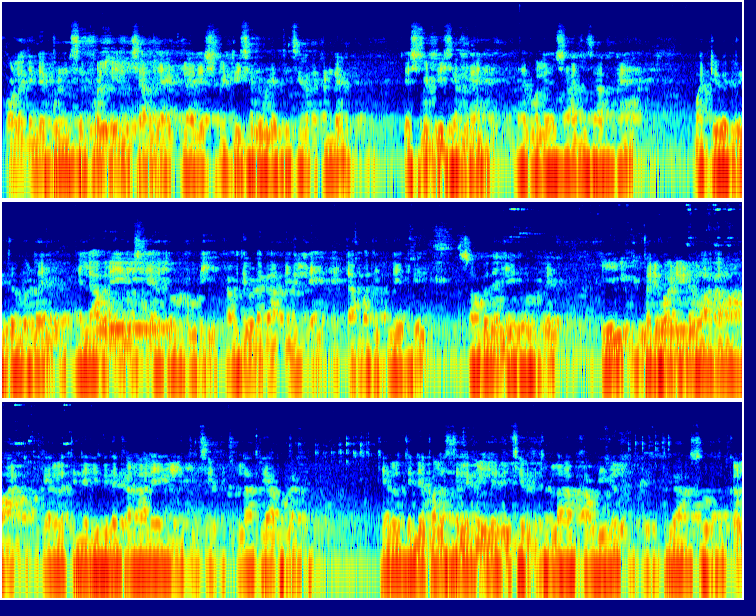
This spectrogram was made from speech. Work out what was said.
കോളേജിന്റെ പ്രിൻസിപ്പൽ ഇൻചാർജ് ആയിട്ടുള്ള രശ്മി ടീച്ചർ ഇവിടെ എത്തിച്ചേർന്നിട്ടുണ്ട്. രശ്മി ടീച്ചറിനെ അതേപോലെ ഷാജി സാറിനെ മറ്റു വ്യക്തിത്വങ്ങളെ എല്ലാവരെയും സ്നേഹത്തോടു കൂടി കവിതയുടെ കാർണിവലിലെ എട്ടാം പതിപ്പിലേക്ക് സ്വാഗതം ചെയ്തുകൊണ്ട് ഈ പരിപാടിയുടെ ഭാഗമാവാൻ കേരളത്തിന്റെ വിവിധ കലാലയങ്ങളിൽ എത്തിച്ചേർന്നിട്ടുള്ള അധ്യാപകർ കേരളത്തിന്റെ പല സ്ഥലങ്ങളിൽ എത്തിച്ചേർന്നിട്ടുള്ള കവികൾ എഴുത്തുകാർ സുഹൃത്തുക്കൾ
